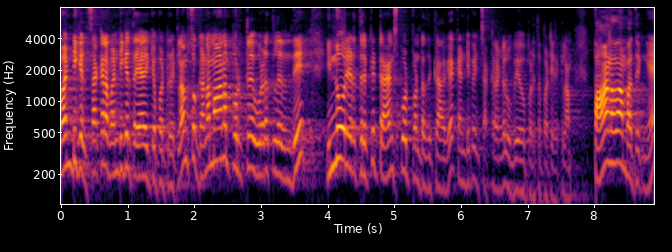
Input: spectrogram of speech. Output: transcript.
வண்டிகள் சக்கர வண்டிகள் தயாரிக்கப்பட்டிருக்கலாம். ஸோ கனமான பொருட்களை ஒரு இடத்துல இருந்து இன்னொரு இடத்திற்கு டிரான்ஸ்போர்ட் பண்ணுறதுக்காக கண்டிப்பாக சக்கரங்கள் உபயோகப்படுத்தப்பட்டிருக்கலாம். பானை தான் பார்த்துக்குங்க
